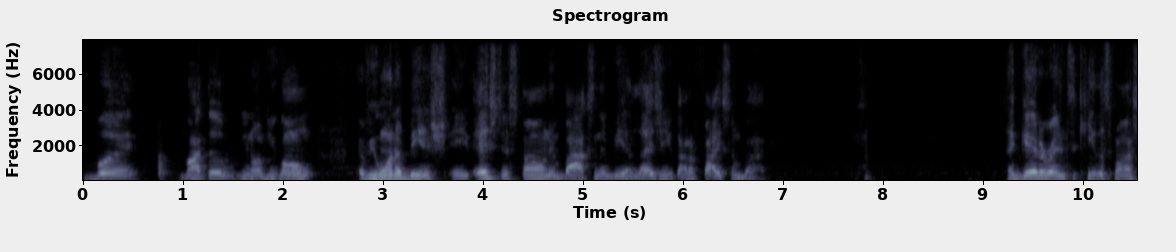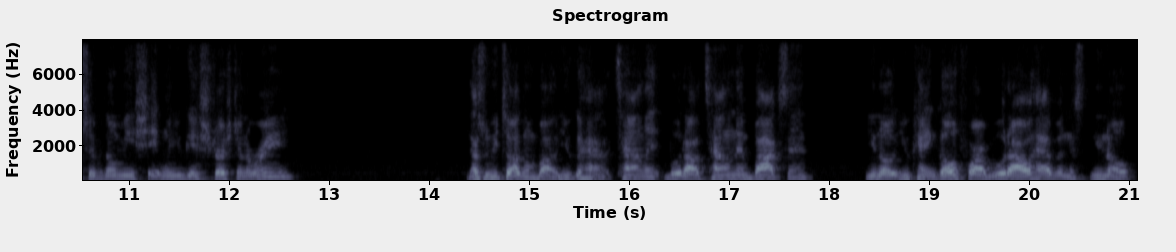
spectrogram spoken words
But about the, you know, if you going if you want to be in, etched in stone in boxing and be a legend, you got to fight somebody. That Gatorade and tequila sponsorship don't mean shit when you get stretched in the ring. That's what we talking about. You can have talent, but without talent in boxing, you know, you can't go far. But without having this, you know,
